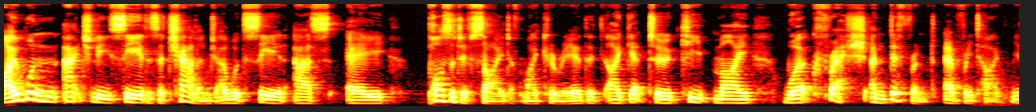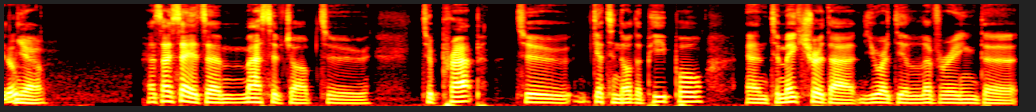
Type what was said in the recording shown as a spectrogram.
I wouldn't actually see it as a challenge. I would see it as a positive side of my career that I get to keep my work fresh and different every time, you know? Yeah. As I say, it's a massive job to to prep, to get to know the people, and to make sure that you are delivering the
